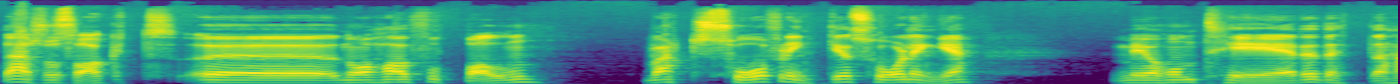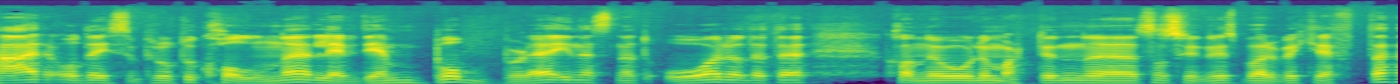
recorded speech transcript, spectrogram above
det er så svakt. Uh, nå har fotballen vært så flinke så lenge med å håndtere dette her og disse protokollene, levd i en boble i nesten et år, og dette kan jo Ole Martin uh, sannsynligvis bare bekrefte.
